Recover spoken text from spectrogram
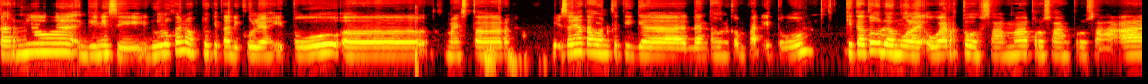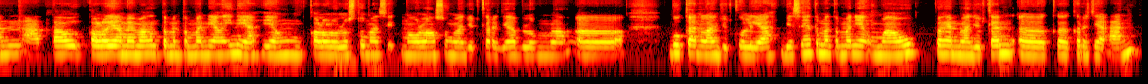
Karena gini sih, dulu kan waktu kita di kuliah itu uh, semester biasanya tahun ketiga dan tahun keempat itu kita tuh udah mulai aware tuh sama perusahaan-perusahaan atau kalau yang memang teman-teman yang ini ya, yang kalau lulus tuh masih mau langsung lanjut kerja belum uh, bukan lanjut kuliah. Biasanya teman-teman yang mau pengen melanjutkan uh, ke kerjaan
